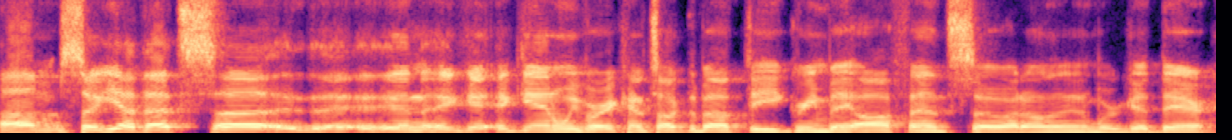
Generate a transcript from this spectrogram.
Um, so yeah, that's uh, and again, we've already kind of talked about the Green Bay offense, so I don't think we're good there.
